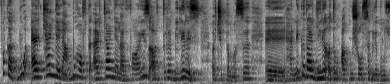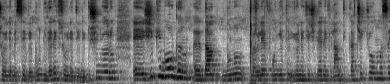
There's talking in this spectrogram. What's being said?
Fakat bu erken gelen bu hafta erken gelen faiz arttırabiliriz açıklaması e, her ne kadar geri adım atmış olsa bile bunu söylemesi ve bunu bilerek söylediğini düşünüyorum. E, JP Morgan'dan bunun böyle fon yöneticilerine falan dikkat çekiyor olması,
